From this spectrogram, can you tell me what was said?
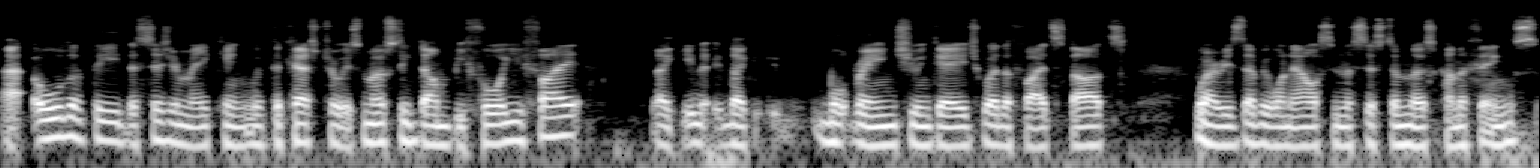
Uh, all of the decision making with the Kestrel is mostly done before you fight, like you know, like what range you engage, where the fight starts, where is everyone else in the system, those kind of things.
